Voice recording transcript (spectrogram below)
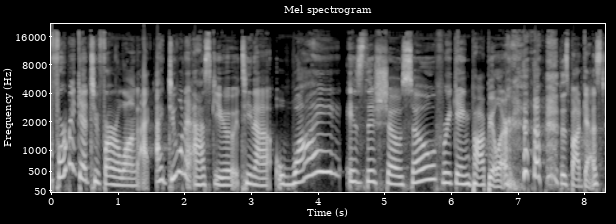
Before we get too far along, I, I do want to ask you, Tina, why is this show so freaking popular? this podcast.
